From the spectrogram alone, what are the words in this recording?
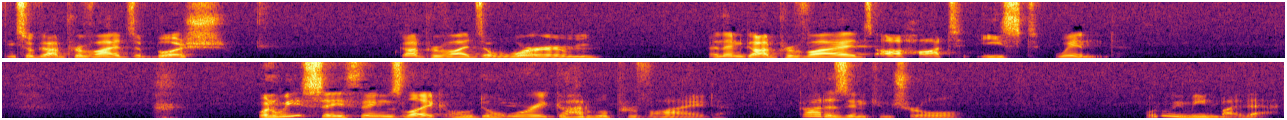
And so God provides a bush, God provides a worm, and then God provides a hot east wind. When we say things like, oh, don't worry, God will provide, God is in control, what do we mean by that?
